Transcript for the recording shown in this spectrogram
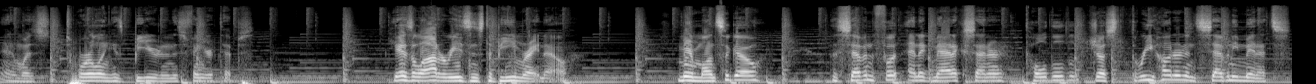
and was twirling his beard in his fingertips. He has a lot of reasons to beam right now. Mere months ago, the seven foot enigmatic center totaled just 370 minutes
